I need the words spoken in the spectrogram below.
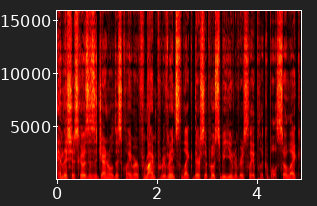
And this just goes as a general disclaimer for my improvements, like they're supposed to be universally applicable. So, like,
